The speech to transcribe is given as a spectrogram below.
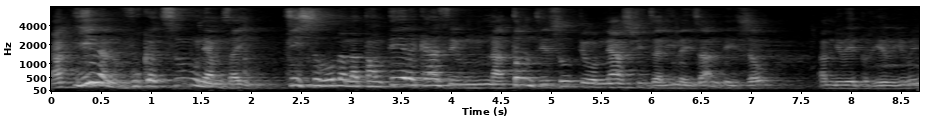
Ary inona no voka-tsolony amin'izay fisoronana tanteraka izay nataon'i Jesoa teo amin'ny hazo fijaliana izany? Dia izao, amin'io Hebreo io hoe.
